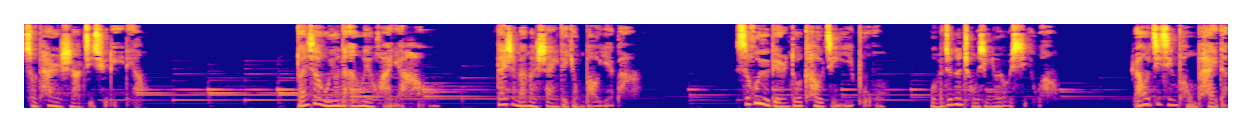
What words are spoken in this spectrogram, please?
从他人身上汲取力量。短小无用的安慰话也好。带着满满善意的拥抱也罢，似乎与别人多靠近一步，我们就能重新拥有希望，然后激情澎湃的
